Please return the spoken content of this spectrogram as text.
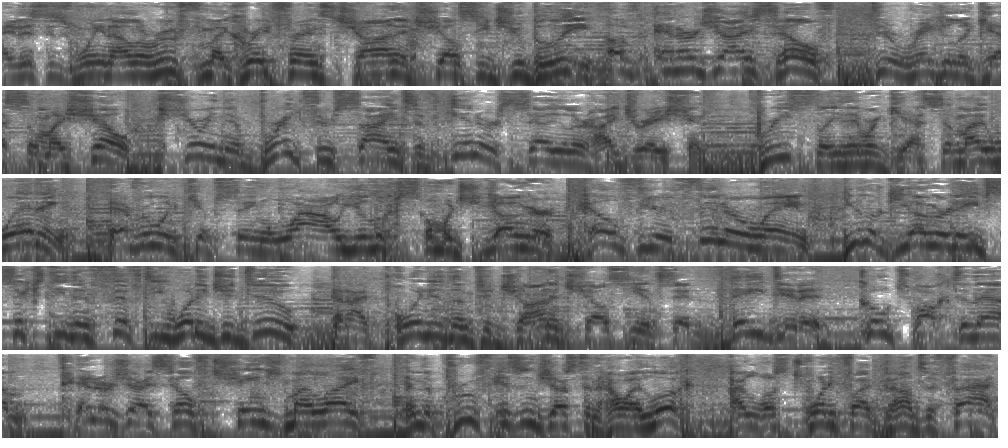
Hi, this is Wayne Allyn Root from my great friends John and Chelsea Jubilee of Energized Health. They're regular guests on my show, sharing their breakthrough science of intercellular hydration. Recently, they were guests at my wedding. Everyone kept saying, wow, you look so much younger, healthier, thinner, Wayne. You look younger at age 60 than 50. What did you do? And I pointed them to John and Chelsea and said, they did it. Go talk to them. Energized Health changed my life. And the proof isn't just in how I look. I lost 25 pounds of fat,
